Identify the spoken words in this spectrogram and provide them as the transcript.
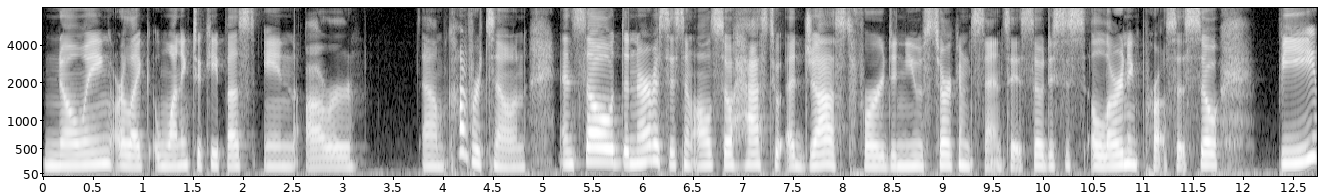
knowing or like wanting to keep us in our um, comfort zone. And so the nervous system also has to adjust for the new circumstances. So this is a learning process. So be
